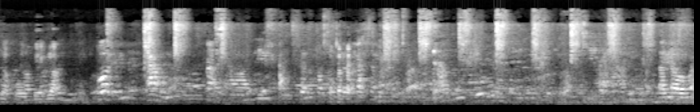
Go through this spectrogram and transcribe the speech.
là phổ biến lắm lần đầu mà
